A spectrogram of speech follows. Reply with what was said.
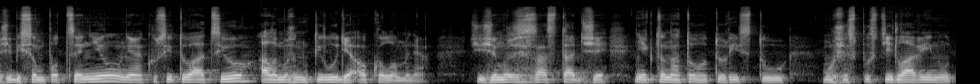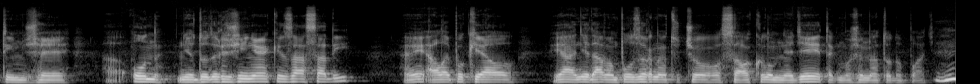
že by som podcenil nejakú situáciu, ale možno tí ľudia okolo mňa. Čiže môže sa stať, že niekto na toho turistu môže spustiť lavínu tým, že on nedodrží nejaké zásady, hej, ale pokiaľ ja nedávam pozor na to, čo sa okolo mňa deje, tak môžem na to doplatiť. Mm-hmm.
